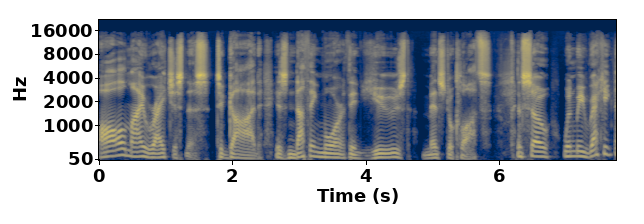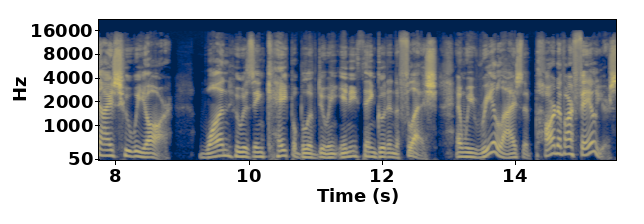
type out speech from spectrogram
All my righteousness to God is nothing more than used menstrual cloths. And so when we recognize who we are one who is incapable of doing anything good in the flesh. And we realize that part of our failures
